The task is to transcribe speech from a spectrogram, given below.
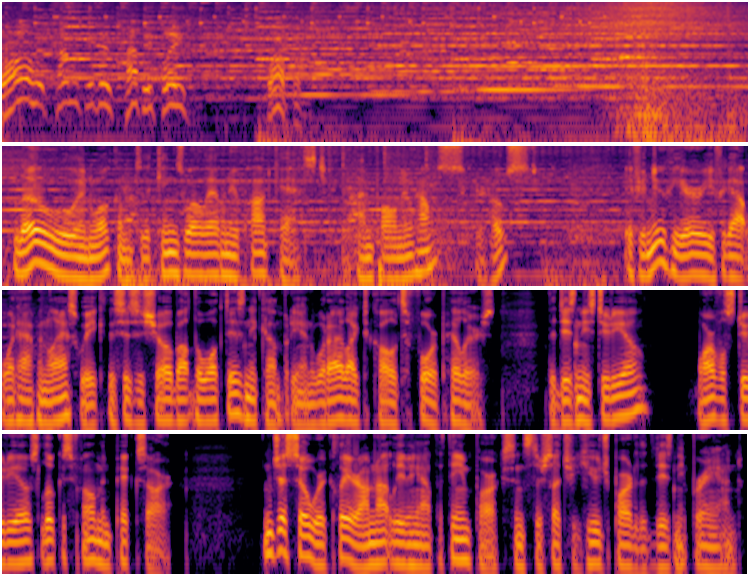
To all who come to this happy place, welcome. Hello, and welcome to the Kingswell Avenue podcast. I'm Paul Neuhaus, your host. If you're new here or you forgot what happened last week, this is a show about the Walt Disney Company and what I like to call its four pillars the Disney Studio, Marvel Studios, Lucasfilm, and Pixar. And just so we're clear, I'm not leaving out the theme parks since they're such a huge part of the Disney brand.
